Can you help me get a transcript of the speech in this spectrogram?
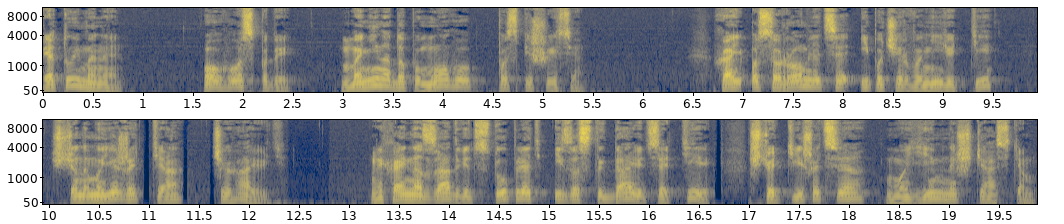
рятуй мене, о Господи, мені на допомогу поспішися. Хай осоромляться і почервоніють ті, що на моє життя чигають. Нехай назад відступлять і застидаються ті, що тішаться моїм нещастям.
